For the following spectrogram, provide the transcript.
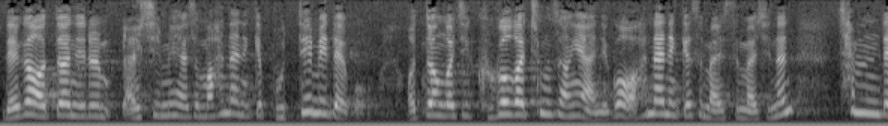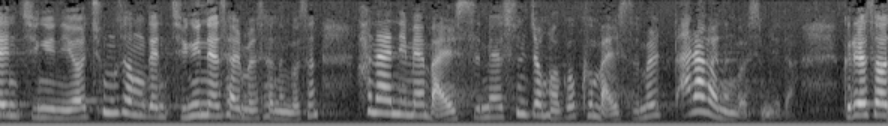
내가 어떤 일을 열심히 해서 뭐 하나님께 보탬이 되고 어떤 것이 그거가 충성이 아니고 하나님께서 말씀하시는 참된 증인이여 충성된 증인의 삶을 사는 것은 하나님의 말씀에 순종하고 그 말씀을 따라가는 것입니다. 그래서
